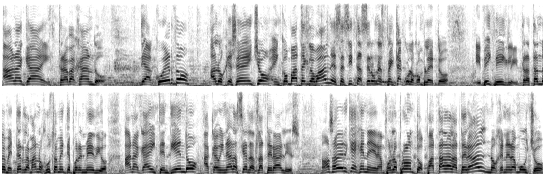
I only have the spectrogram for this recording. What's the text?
Ana Guy trabajando. De acuerdo a lo que se ha hecho en combate global, necesita hacer un espectáculo completo. Y Big Bigley tratando de meter la mano justamente por el medio. Ana Guy tendiendo a caminar hacia las laterales. Vamos a ver qué generan. Por lo pronto, patada lateral no genera mucho.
